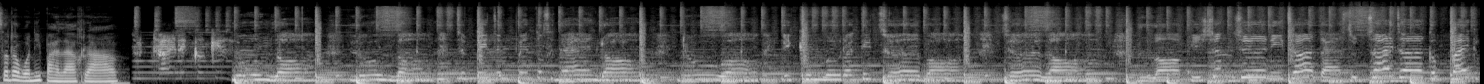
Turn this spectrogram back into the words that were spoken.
สำหรับวันนี้ไปแล้วครับ คำว่ารักที่เธอบอก เธอหลอกหลอกให้ฉันเชื่อในเธอแต่สุดท้ายเธอก็ไปกับ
